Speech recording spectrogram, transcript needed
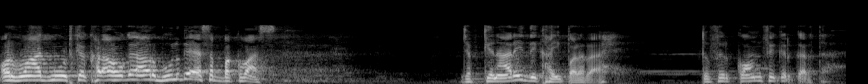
और वो आदमी उठ के खड़ा हो गया और भूल गया सब बकवास। जब किनारे दिखाई पड़ रहा है तो फिर कौन फ़िक्र करता है?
